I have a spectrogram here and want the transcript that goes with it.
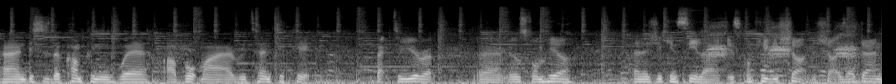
And this is the company where I bought my return ticket back to Europe. Uh, it was from here. And as you can see like it's completely shut. The shutters are down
